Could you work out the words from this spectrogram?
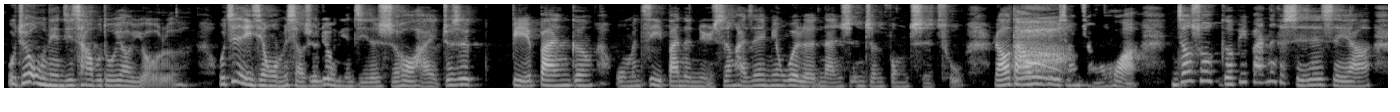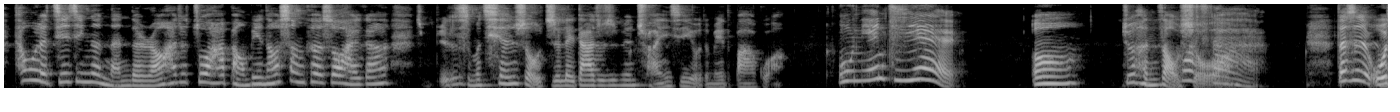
我觉得五年级差不多要有了。我记得以前我们小学六年级的时候，还就是。别班跟我们自己班的女生还在那边为了男生争风吃醋，然后大家会互相传话。啊、你知道说隔壁班那个谁谁谁啊，他为了接近那男的，然后他就坐他旁边，然后上课的时候还跟他什么牵手之类，大家就这边传一些有的没的八卦。五年级耶，嗯，就很早熟啊。但是我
